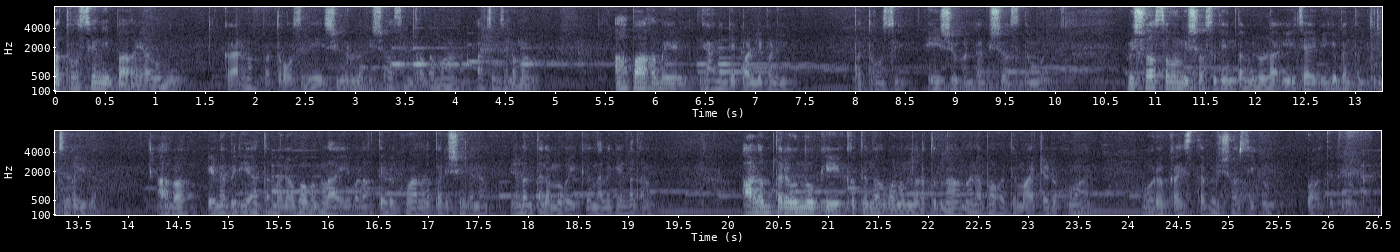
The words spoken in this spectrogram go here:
പത്രോസ്യൻ ഈ പാറയാകുന്നു കാരണം പത്രോസിന് യേശുവിലുള്ള വിശ്വാസം ദൃഢമാണ് അചഞ്ചലമാണ്. ആ പാറമേൽ ഞാൻ എന്റെ പള്ളി പണിയും പത്രോസിൽ യേശു കണ്ട വിശ്വാസത മൂലം. വിശ്വാസവും വിശ്വാസതയും തമ്മിലുള്ള ഈ ജൈവിക ബന്ധം തിരിച്ചറിയുക. അവ ഇണപിരിയാത്ത മനോഭാവങ്ങളായി വളർത്തിയെടുക്കുവാനുള്ള പരിശീലനം ഇളം തലമുറയ്ക്ക് നൽകേണ്ടതാണ്. ആളും തരവും നോക്കി കൃത്യനിർവഹണം നടത്തുന്ന മനോഭാവത്തെ മാറ്റിയെടുക്കുവാൻ ഓരോ ക്രൈസ്തവ വിശ്വാസിക്കും ബാധ്യതയുണ്ട്.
